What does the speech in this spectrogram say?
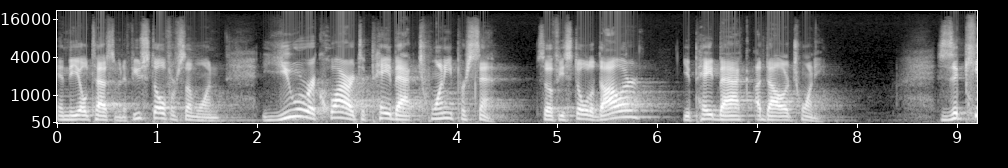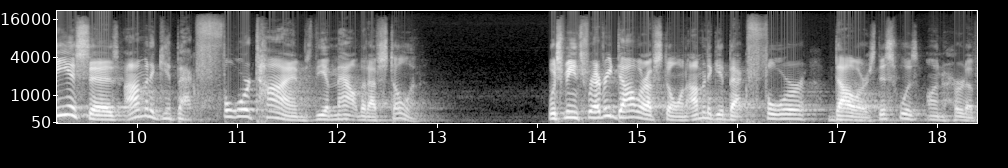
in the Old Testament, if you stole from someone, you were required to pay back 20%. So if you stole a dollar, you paid back a dollar 20. Zacchaeus says, I'm going to give back four times the amount that I've stolen. Which means for every dollar I've stolen, I'm going to give back four dollars. This was unheard of.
